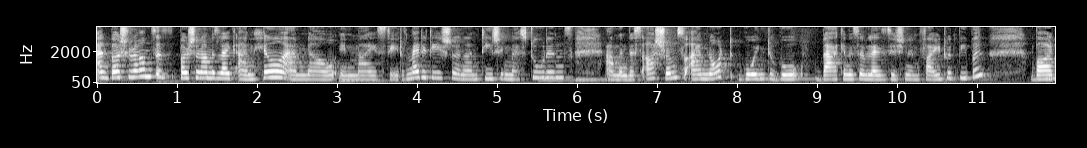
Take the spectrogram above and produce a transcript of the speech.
and Parshuram is, Parshuram is like, I'm here, I'm now in my state of meditation and I'm teaching my students. I'm in this ashram, so I'm not going to go back in the civilization and fight with people. But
